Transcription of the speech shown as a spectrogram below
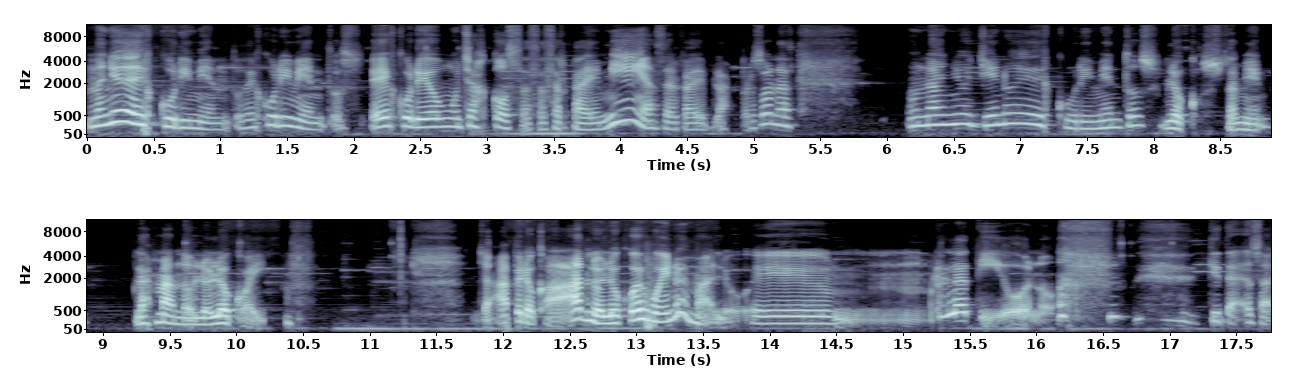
un año de descubrimientos, descubrimientos. He descubierto muchas cosas acerca de mí, acerca de las personas. Un año lleno de descubrimientos locos también, plasmando lo loco ahí. Ya, pero lo loco es bueno, es malo. Em, relativo, ¿no? O sea,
